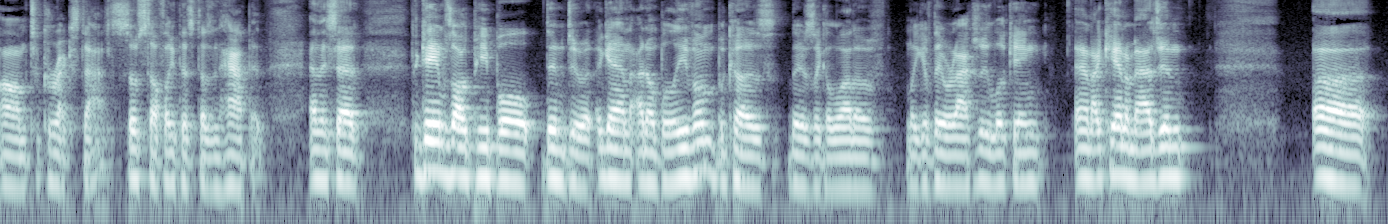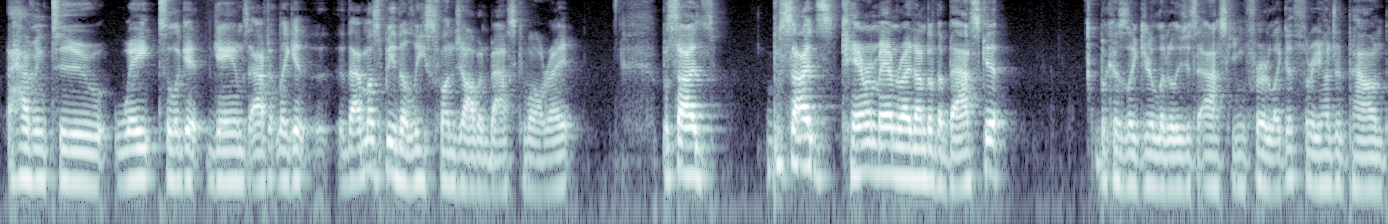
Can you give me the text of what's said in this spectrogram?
um, to correct stats. So stuff like this doesn't happen. And they said the games log people didn't do it. Again, I don't believe them because there's like a lot of like if they were actually looking, and I can't imagine uh having to wait to look at games after like it that must be the least fun job in basketball, right? Besides besides cameraman right under the basket because like you're literally just asking for like a 300 pound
